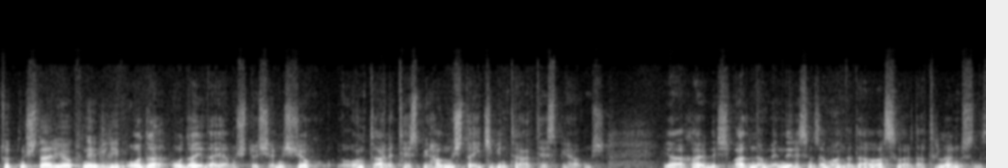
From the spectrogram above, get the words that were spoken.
Tutmuşlar yok ne bileyim o da odayı dayamış döşemiş. Yok 10 tane tesbih almış da 2000 tane tesbih almış. Ya kardeşim Adnan Menderes'in zamanında davası vardı hatırlar mısınız?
